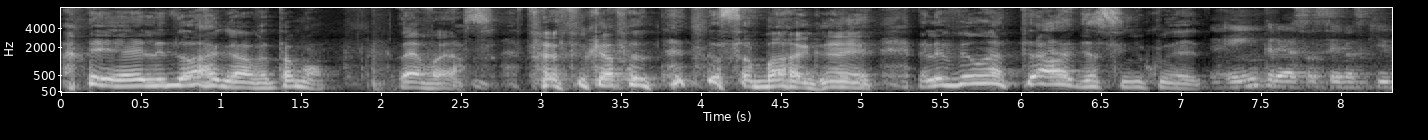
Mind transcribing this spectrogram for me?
Aí ele largava, tá bom, leva essa. Eu ficava nessa barganha. Eu levei uma tarde assim com ele. Entre essas cenas que.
